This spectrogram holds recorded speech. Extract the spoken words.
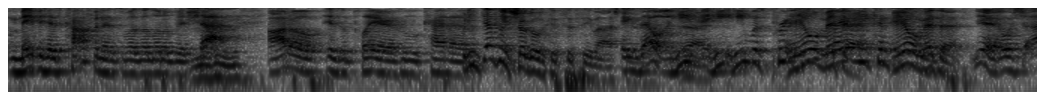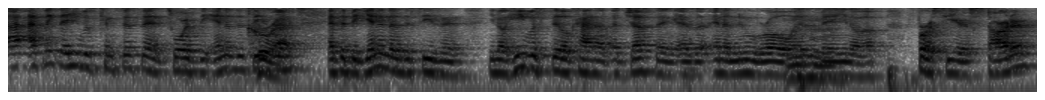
Maybe his confidence was a little bit shot. Otto is a player who kind of Mm-hmm. but he definitely struggled with consistency last year. Exactly. He, Yeah. he he was pretty. He'll he admit fairly that. consistent. He'll admit that. Yeah, it was, I, I think that he was consistent towards the end of the season. Correct. At the beginning of the season, you know, he was still kind of adjusting as a in a new role as being you know a first year starter.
